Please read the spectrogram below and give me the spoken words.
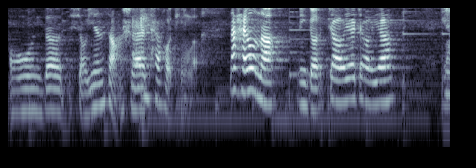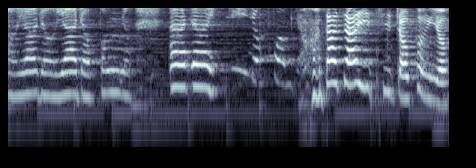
哦，你的小烟嗓实在太好听了。那还有呢，那个找呀找呀，找呀找呀找朋友，大家一起找朋友。大家一起找朋友，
